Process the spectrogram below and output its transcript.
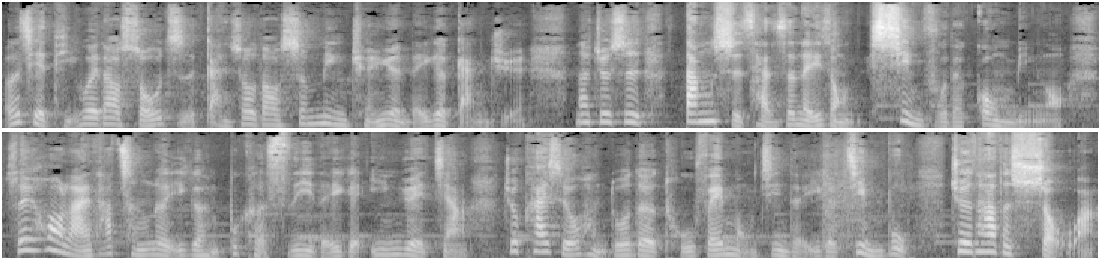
而且体会到手指感受到生命泉源的一个感觉，那就是当时产生了一种幸福的共鸣哦。所以后来他成了一个很不可思议的一个音乐家，就开始有很多的突飞猛进的一个进步，就是他的手啊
